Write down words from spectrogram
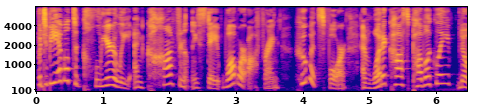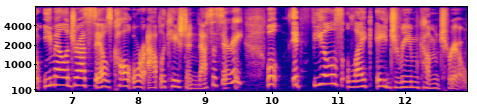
But to be able to clearly and confidently state what we're offering, who it's for, and what it costs publicly, no email address, sales call, or application necessary, well, it feels like a dream come true.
